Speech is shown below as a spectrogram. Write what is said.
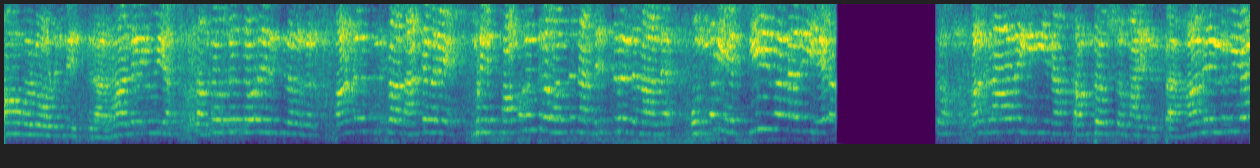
ஆவலோடு இருக்கிறார் ஹalleluya சந்தோஷத்தோடு இருக்கிறவர்கள். ஆண்டவருக்கு ஆண்டவரே உம்முடைய சமூகத்துல வந்து நான் நிற்கிறதுனால உம்முடைய ஜீவனதை அதனால இனி நான் சந்தோஷமா இருப்பேன். ஹalleluya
